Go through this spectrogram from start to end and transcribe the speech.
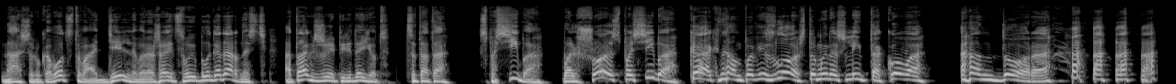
Наше руководство отдельно выражает свою благодарность, а также передает, цитата, «Спасибо, большое спасибо! Как нам повезло, что мы нашли такого Андора.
